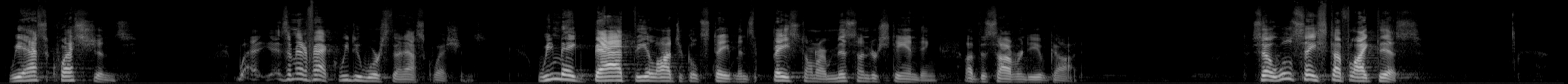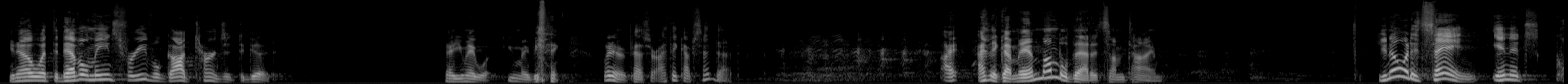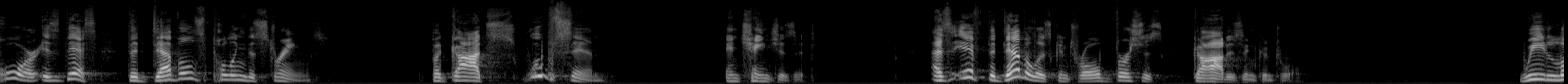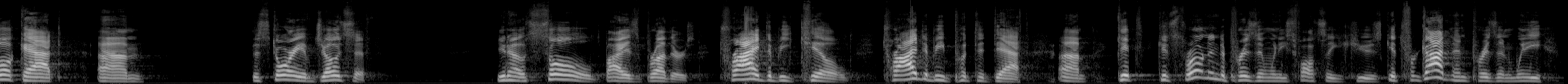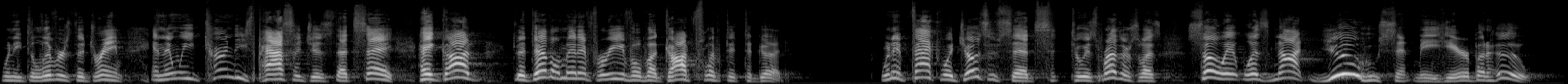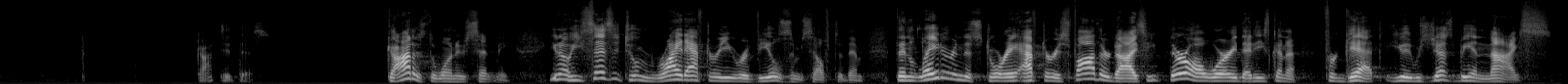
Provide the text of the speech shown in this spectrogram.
We ask questions. As a matter of fact, we do worse than ask questions. We make bad theological statements based on our misunderstanding of the sovereignty of God. So we'll say stuff like this You know what the devil means for evil? God turns it to good. Now you may, you may be thinking, wait a minute, Pastor, I think I've said that. I, I think I may have mumbled that at some time. You know what it's saying in its core is this the devil's pulling the strings, but God swoops in and changes it as if the devil is controlled versus God is in control. We look at um, the story of Joseph, you know, sold by his brothers, tried to be killed, tried to be put to death, um, gets, gets thrown into prison when he's falsely accused, gets forgotten in prison when he, when he delivers the dream. And then we turn these passages that say, hey, God the devil meant it for evil, but God flipped it to good. When in fact, what Joseph said to his brothers was, So it was not you who sent me here, but who? God did this. God is the one who sent me. You know, he says it to him right after he reveals himself to them. Then later in the story, after his father dies, he, they're all worried that he's going to forget. He was just being nice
